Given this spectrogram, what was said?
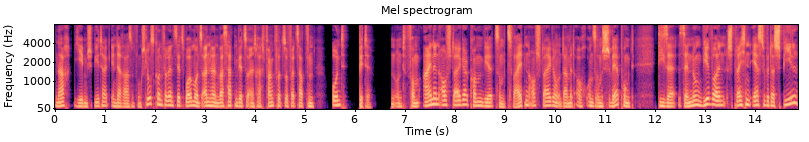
nach jedem Spieltag in der Rasenfunk-Schlusskonferenz. Jetzt wollen wir uns anhören, was hatten wir zu Eintracht Frankfurt zu verzapfen und bitte. Und vom einen Aufsteiger kommen wir zum zweiten Aufsteiger und damit auch unserem Schwerpunkt dieser Sendung. Wir wollen sprechen erst über das Spiel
